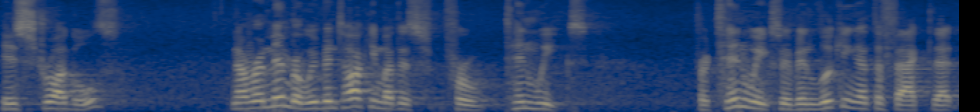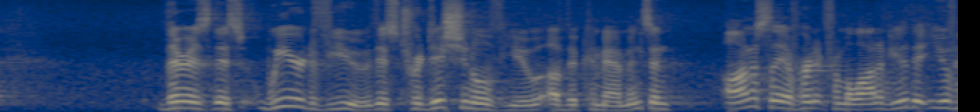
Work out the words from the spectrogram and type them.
his struggles. Now, remember, we've been talking about this for 10 weeks. For 10 weeks, we've been looking at the fact that there is this weird view, this traditional view of the commandments, and honestly, I've heard it from a lot of you that you've,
